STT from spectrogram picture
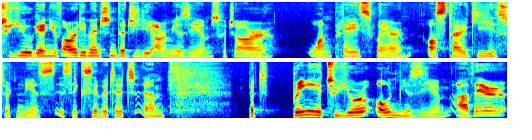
to you again, you've already mentioned the GDR museums, which are one place where nostalgia certainly is, is exhibited. Um, but bringing it to your own museum, are there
